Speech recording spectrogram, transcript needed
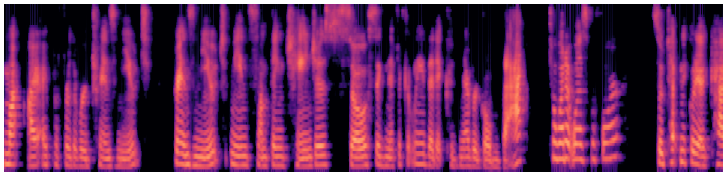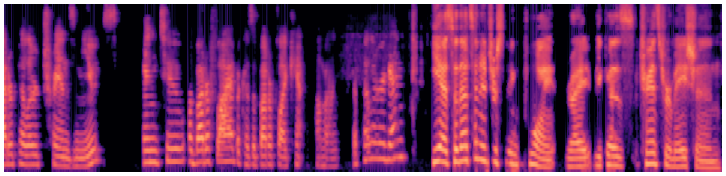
my, I, I prefer the word transmute. Transmute means something changes so significantly that it could never go back to what it was before. So technically, a caterpillar transmutes into a butterfly because a butterfly can't become a caterpillar again. Yeah, so that's an interesting point, right? Because transformation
